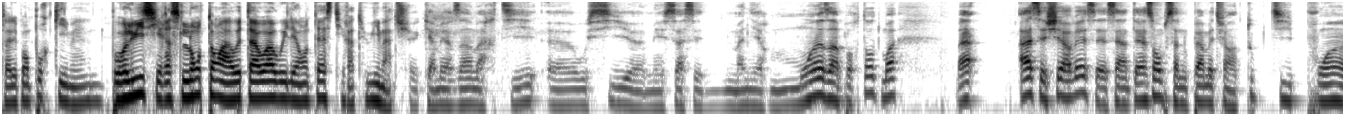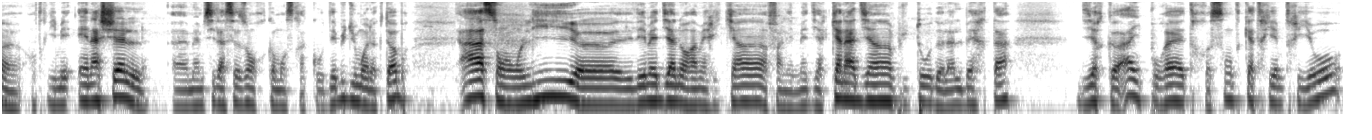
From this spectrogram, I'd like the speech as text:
Ça dépend pour qui, mais pour lui, s'il reste longtemps à Ottawa où il est en test, il rate 8 matchs. Camerzin, Marty euh, aussi, euh, mais ça c'est de manière moins importante. Moi, bah, ah, c'est Chervet, c'est intéressant parce que ça nous permet de faire un tout petit point, euh, entre guillemets, NHL, même si la saison recommencera qu'au début du mois d'octobre. Ah, on lit les médias nord-américains, enfin les médias canadiens plutôt de l'Alberta, dire qu'il ah, pourrait être centre quatrième trio.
